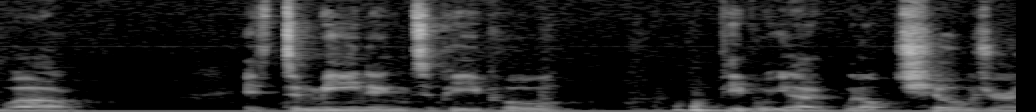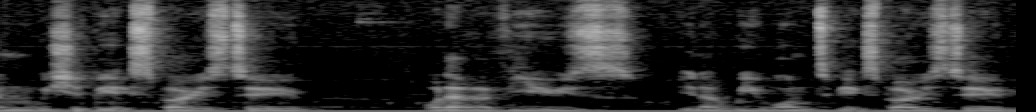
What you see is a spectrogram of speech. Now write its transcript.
well, it's demeaning to people. People, you know, we're not children. We should be exposed to whatever views you know we want to be exposed to.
